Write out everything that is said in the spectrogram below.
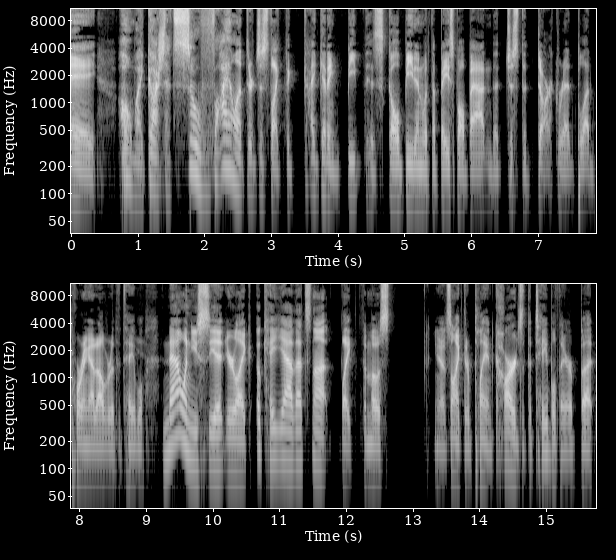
"A, oh my gosh, that's so violent!" They're just like the guy getting beat, his skull beat in with the baseball bat, and the just the dark red blood pouring out all over the table. Now, when you see it, you're like, "Okay, yeah, that's not like the most, you know, it's not like they're playing cards at the table there, but."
